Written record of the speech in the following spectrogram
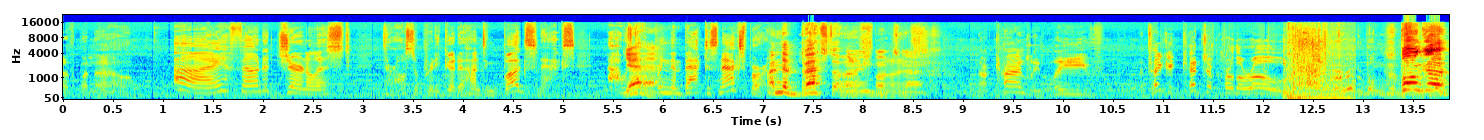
death by now. I found a journalist. They're also pretty good at hunting Bugsnax. I was Yeah. gonna bring them back to Snacksburg. I'm the best at That's hunting bug nice. snacks. Now kindly leave and take a ketchup for the road. Bunger!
